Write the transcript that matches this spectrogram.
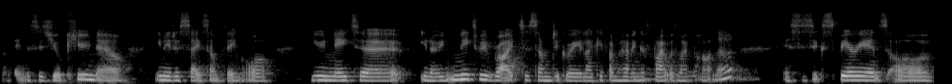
something. This is your cue now. You need to say something or you need to you know you need to be right to some degree. Like if i'm having a fight with my partner it's this experience of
